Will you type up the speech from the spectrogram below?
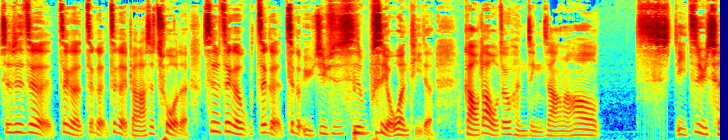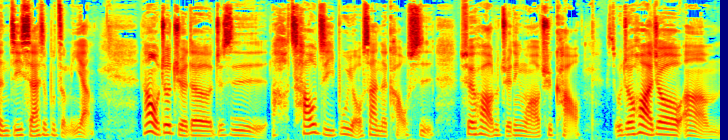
是不是这个、这个、这个、这个表达是错的？是不是这个、这个、这个语句是是是有问题的？搞到我最后很紧张，然后以至于成绩实在是不怎么样。然后我就觉得就是，超级不友善的考试，所以后来我就决定我要去考。我就后来就嗯。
